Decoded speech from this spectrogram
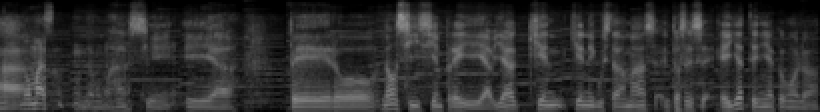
No más. No más, sí. Y, pero, no, sí, siempre, y había quien, quien le gustaba más. Entonces, ella tenía como la,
